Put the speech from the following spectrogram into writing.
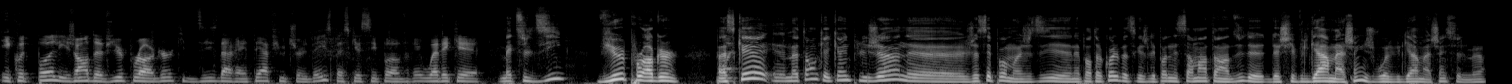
écoute pas les genres de vieux proggers qui te disent d'arrêter à Future Days parce que c'est pas vrai. Ou avec. euh, Mais tu le dis, vieux progger. Parce que, euh, mettons, quelqu'un de plus jeune, euh, je sais pas, moi, je dis euh, n'importe quoi parce que je l'ai pas nécessairement entendu de, de chez Vulgaire Machin. Je vois le Vulgaire Machin sur le mur.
